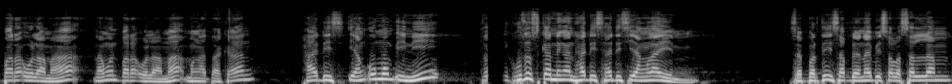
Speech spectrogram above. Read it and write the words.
para ulama, namun para ulama mengatakan hadis yang umum ini dikhususkan dengan hadis-hadis yang lain. Seperti sabda Nabi sallallahu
